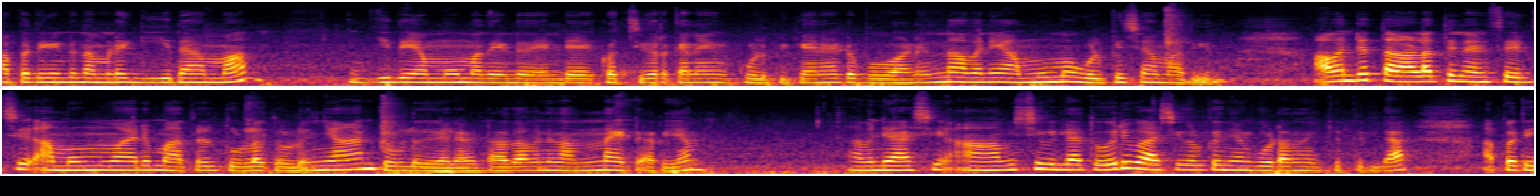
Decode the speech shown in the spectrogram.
അപ്പോഴത്തേക്ക് നമ്മുടെ ഗീതാമ്മ ഗീത അമ്മൂമ്മ അതേണ്ട് എന്റെ കൊച്ചു ചെറുക്കനെ കുളിപ്പിക്കാനായിട്ട് പോവാണ്. ഇന്ന് അവനെ അമ്മൂമ്മ കുളിപ്പിച്ചാൽ മതി. അവന്റെ താളത്തിനനുസരിച്ച് അമ്മൂമ്മമാർ മാത്രമേ തുള്ളത്തുള്ളൂ. ഞാൻ തുള്ളുകയില്ല കേട്ടോ. അത് അവന് നന്നായിട്ട് അറിയാം അവന്റെ ആശി ആവശ്യമില്ലാത്ത ഒരു വാശികൾക്കും ഞാൻ കൂടാൻ നിൽക്കത്തില്ല. അപ്പോൾ അപ്പോഴത്തേ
